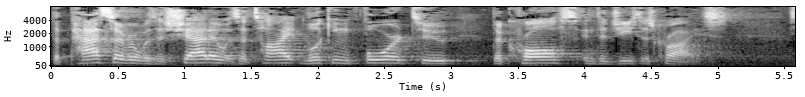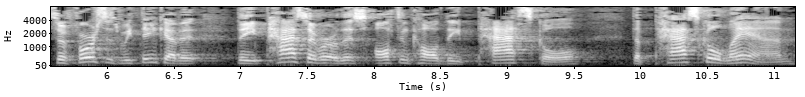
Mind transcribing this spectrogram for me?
The Passover was a shadow, it was a type looking forward to the cross and to Jesus Christ. So first, as we think of it, the Passover, or this often called the Paschal, the Paschal lamb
